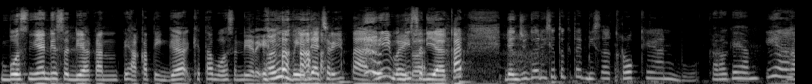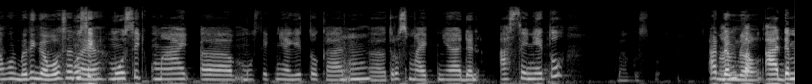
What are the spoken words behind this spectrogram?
busnya disediakan pihak ketiga, kita bawa sendiri. Enggak beda cerita ini Baiklah. disediakan dan juga di situ kita bisa karaokean bu Karaokean. Iya. Namun berarti nggak bosan musik ya? musik mic eh, musiknya gitu kan Eh, terus mic-nya dan AC-nya itu bagus bu Adem Mantep, dong. adem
